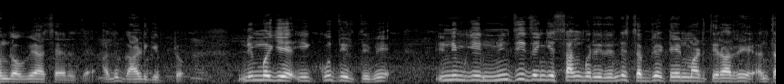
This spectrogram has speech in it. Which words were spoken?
ಒಂದು ಹವ್ಯಾಸ ಇರುತ್ತೆ. ಅದು ಗಾಡ್ ಗಿಫ್ಟು. ನಿಮಗೆ ಈಗ ಕೂತಿರ್ತೀವಿ ನಿಮಗೆ ನಿಂತಿದ್ದಂಗೆ ಸಾಂಗ್ ಬರೀರಿ ಅಂದರೆ ಸಬ್ಜೆಕ್ಟ್ ಏನು ಮಾಡ್ತೀರಾ ರೀ ಅಂತ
